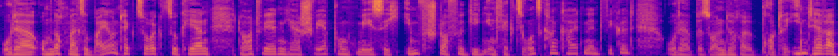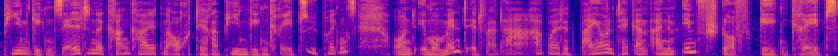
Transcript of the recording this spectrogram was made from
oder um nochmal zu BioNTech zurückzukehren, dort werden ja schwerpunktmäßig Impfstoffe gegen Infektionskrankheiten entwickelt oder besondere Proteintherapien gegen seltene Krankheiten, auch Therapien gegen Krebs übrigens. Und im Moment etwa, da arbeitet BioNTech an einem Impfstoff gegen Krebs.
